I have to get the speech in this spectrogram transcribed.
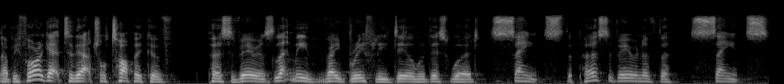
Now, before I get to the actual topic of perseverance, let me very briefly deal with this word saints, the persevering of the saints.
